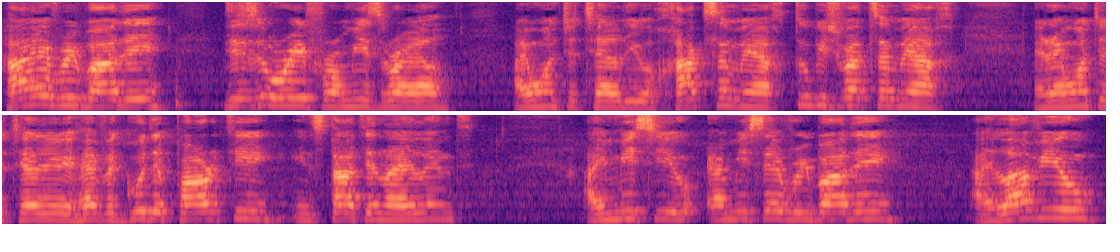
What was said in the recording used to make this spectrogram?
Hi everybody, this is Uri from Israel. I want to tell you Chag Sameach, Tu B'Shvat Sameach, and I want to tell you have a good party in Staten Island. I miss you, I miss everybody. I love you,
